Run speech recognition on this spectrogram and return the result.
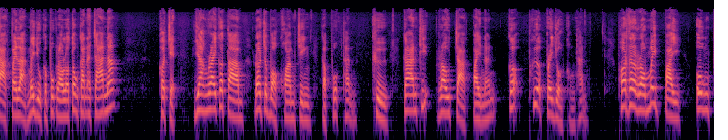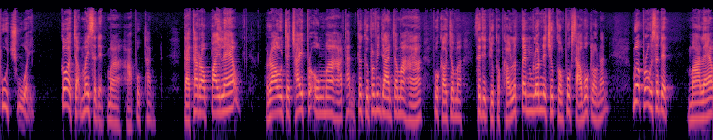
จากไปล่ะไม่อยู่กับพวกเราเราต้องการอาจารย์นะ ข้อ 7 อย่างไรก็ตามเราจะบอกความจริงกับพวกท่าน คือการที่เราจากไปนั้นก็เพื่อประโยชน์ของท่าน เพราะถ้าเราไม่ไปองค์ผู้ช่วย ก็จะไม่เสด็จมาหาพวกท่าน แต่ถ้าเราไปแล้ว เราจะใช้พระองค์มาหาท่าน ก็คือพระวิญญาณจะมาหา พวกเขาจะมาเสด็จอยู่กับเขา และเต็มล้นในชีวิตของพวกสาวกเหล่านั้น เมื่อพระองค์เสด็จมาแล้ว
